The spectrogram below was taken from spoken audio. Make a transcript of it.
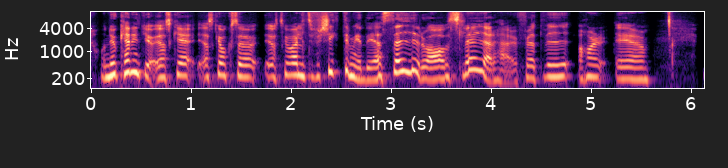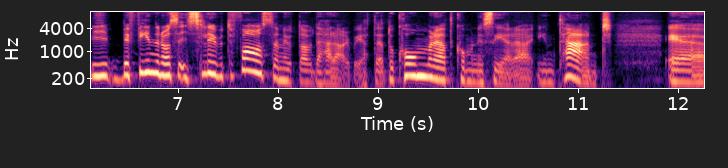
Och nu kan inte jag, jag ska, jag ska också, jag ska vara lite försiktig med det jag säger och avslöjar här för att vi har eh, vi befinner oss i slutfasen utav det här arbetet och kommer att kommunicera internt eh,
